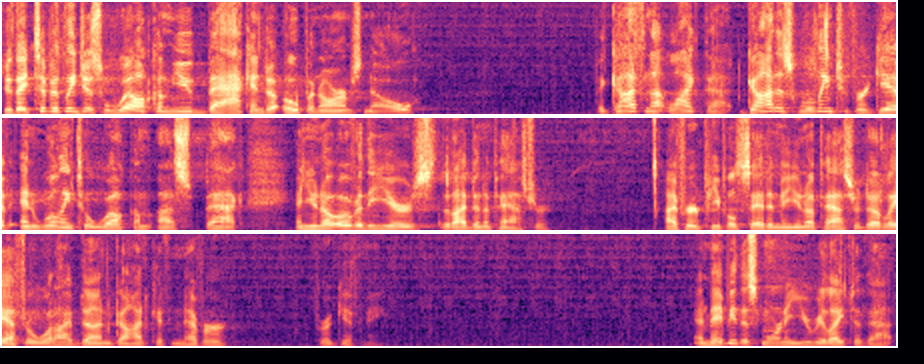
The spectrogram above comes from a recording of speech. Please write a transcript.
Do they typically just welcome you back into open arms? No. But God's not like that. God is willing to forgive and willing to welcome us back. And you know, over the years that I've been a pastor, I've heard people say to me, you know, Pastor Dudley, after what I've done, God could never forgive me. And maybe this morning you relate to that.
